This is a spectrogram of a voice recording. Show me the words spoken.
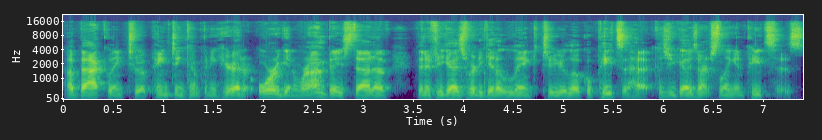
a backlink to a painting company here out of Oregon, where I'm based out of, than if you guys were to get a link to your local Pizza Hut, because you guys aren't slinging pizzas.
